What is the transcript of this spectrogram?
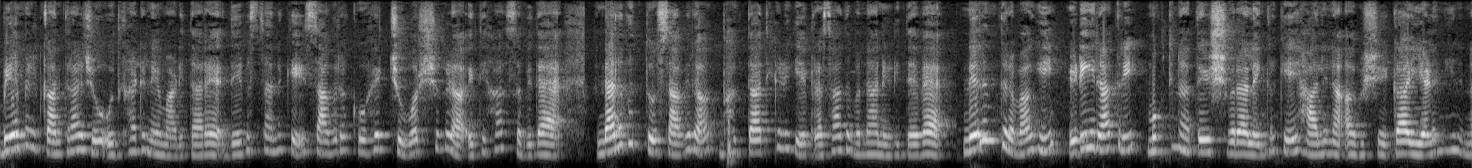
ಬಿಎಂಎಲ್ ಕಾಂತರಾಜು ಉದ್ಘಾಟನೆ ಮಾಡಿದ್ದಾರೆ. ದೇವಸ್ಥಾನಕ್ಕೆ ಸಾವಿರಕ್ಕೂ ಹೆಚ್ಚು ವರ್ಷಗಳ ಇತಿಹಾಸವಿದೆ. ನಲವತ್ತು ಸಾವಿರ ಭಕ್ತಾದಿಗಳಿಗೆ ಪ್ರಸಾದವನ್ನ ನೀಡಿದ್ದೇವೆ. ನಿರಂತರವಾಗಿ ಇಡೀ ರಾತ್ರಿ ಮುಕ್ತಿನಾಥೇಶ್ವರ ಲಿಂಗಕ್ಕೆ ಹಾಲಿನ ಅಭಿಷೇಕ, ಎಳನೀರಿನ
